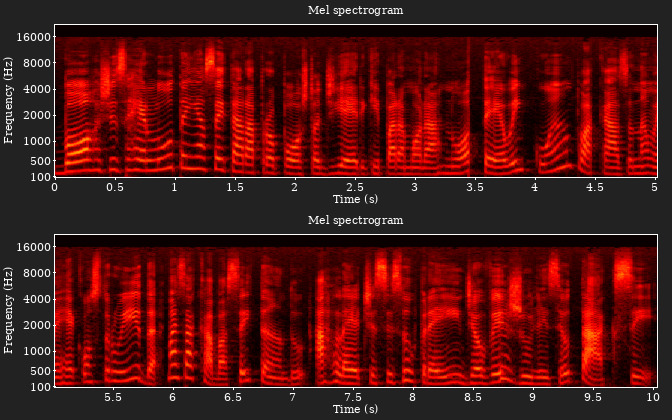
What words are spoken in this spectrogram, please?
Borges reluta em aceitar a proposta de Eric para morar no hotel enquanto a casa não é reconstruída, mas acaba aceitando. Arlete se surpreende ao ver Júlio em seu táxi.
